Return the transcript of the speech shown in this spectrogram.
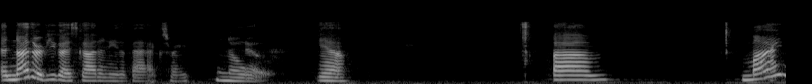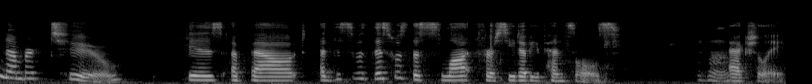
And neither of you guys got any of the bags, right? No. No. Yeah. Um, my number two is about uh, this was this was the slot for CW pencils Mhm. actually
